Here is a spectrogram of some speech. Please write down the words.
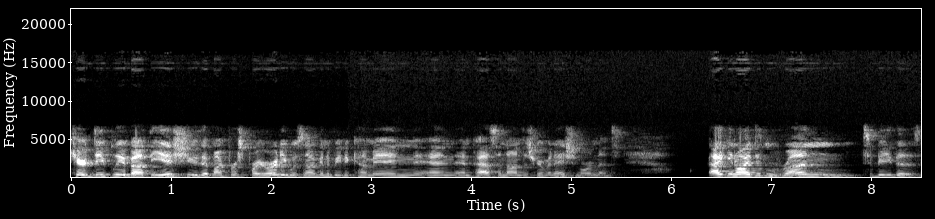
cared deeply about the issue, that my first priority was not going to be to come in and, and pass a non discrimination ordinance. I, you know, I didn't run to be the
